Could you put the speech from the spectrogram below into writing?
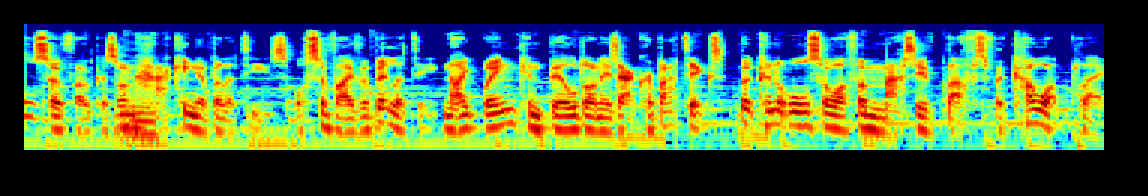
also focus on hacking abilities or survivability. Nightwing can build on his acrobatics, but can also offer massive buffs for co op play.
